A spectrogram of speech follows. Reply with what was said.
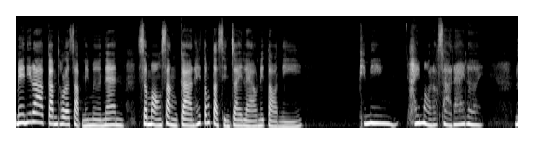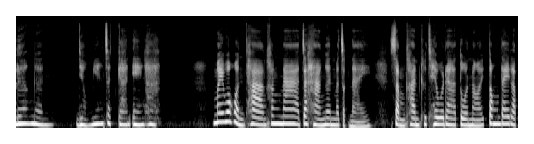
เมนิรากำโทรศัพท์ในมือแน่น สมองสั่งการให้ต้องตัดสินใจแล้วในตอนนี้ พี่มิ่ง ให้หมอรักษาได้เลย เรื่องเงิน เดี๋ยวเมี่ยงจัดการเองค่ะ ไม่ว่าหนทางข้างหน้าจะหาเงินมาจากไหนสำคัญคือเทวดาตัวน้อยต้องได้รับ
